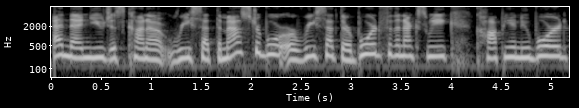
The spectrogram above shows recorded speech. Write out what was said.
And then you just kind of reset the master board or reset their board for the next week, copy a new board,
